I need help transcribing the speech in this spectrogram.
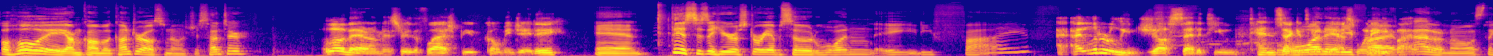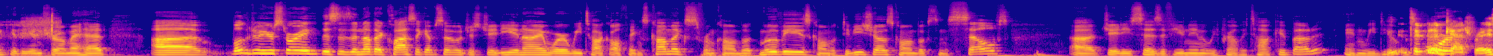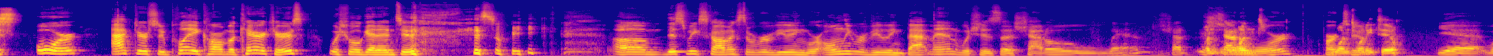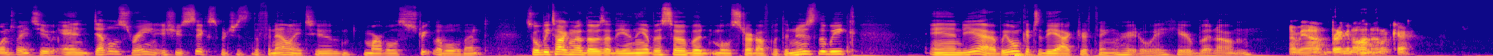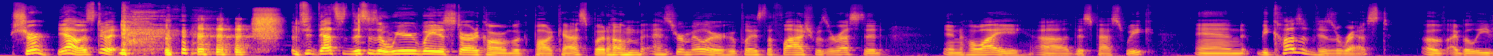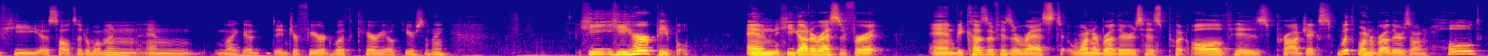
Ahoy! I'm Comic Book Hunter, also known as just Hunter, Hello there, I'm History of the Flash, but you can call me JD. and this is a Hero Story episode 185. I, I literally just said it to you 10 seconds ago. Yes, 185. I don't know. I was thinking of the intro in my head. Uh, welcome to a Hero Story. This is another classic episode with just JD and I, where we talk all things comics, from comic book movies, comic book TV shows, comic books themselves. Uh, JD says if you name it, we probably talk about it, and we do. It's a good Or- catchphrase. or actors who play comic book characters, which we'll get into this week. Um, this week's comics that we're reviewing, we're only reviewing Batman, which is uh, Shadowland, Shadow, One- Shadow one- War Part Two. 122. Yeah, one twenty-two, and Devil's Reign issue six, which is the finale to Marvel's Street Level event. So we'll be talking about those at the end of the episode, but we'll start off with the news of the week. And yeah, we won't get to the actor thing right away here, but um, I mean, I don't, bring it on. I don't care. sure, yeah, let's do it. That's this is a weird way to start a comic book podcast, but um, Ezra Miller, who plays the Flash, was arrested in Hawaii uh, this past week, and because of his arrest, of I believe he assaulted a woman and like uh, interfered with karaoke or something. He he hurt people, and he got arrested for it. And because of his arrest, Warner Brothers has put all of his projects with Warner Brothers on hold.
